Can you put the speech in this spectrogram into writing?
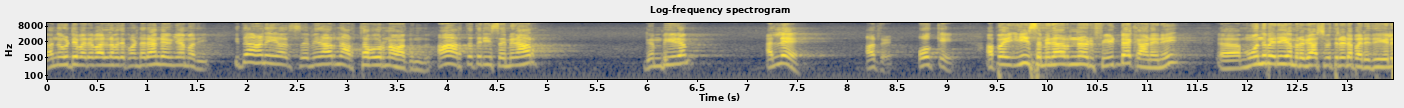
കന്നുകുട്ടി മതി കൊണ്ടുവരാൻ കഴിഞ്ഞാൽ മതി. ഇതാണ് ഈ സെമിനാറിനെ അർത്ഥപൂർണമാക്കുന്നത് ആ അർത്ഥത്തിൽ ഈ സെമിനാർ ഗംഭീരം അല്ലേ? അതെ. ഓക്കെ. അപ്പോൾ ഈ സെമിനാറിന് ഒരു ഫീഡ്ബാക്ക് ആണ് ഇനി മൂന്ന് പെരിയ മൃഗാശുപത്രിയുടെ പരിധിയിൽ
